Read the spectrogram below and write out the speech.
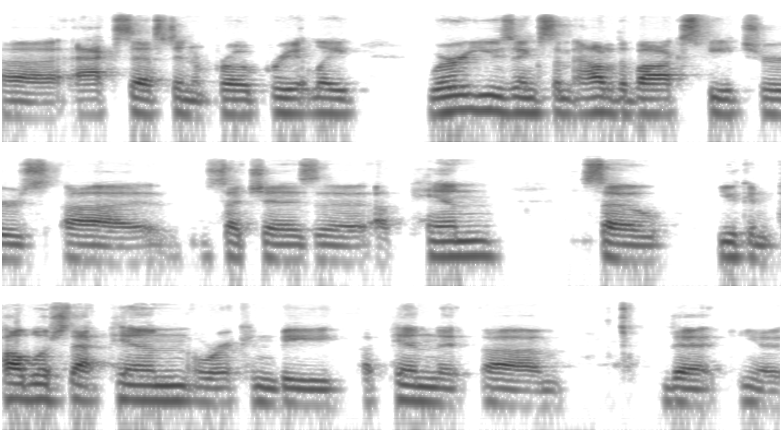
uh, accessed inappropriately. We're using some out of the box features uh, such as a, a, pin. So you can publish that pin or it can be a pin that, um, that you know,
